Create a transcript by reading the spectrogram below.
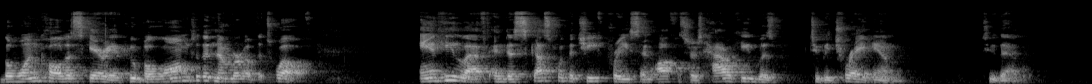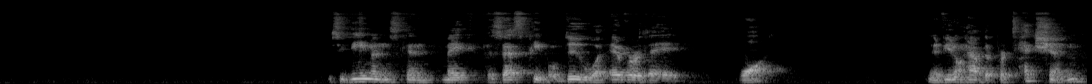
the one called Iscariot, who belonged to the number of the twelve. And he left and discussed with the chief priests and officers how he was to betray him to them. You see, demons can make possessed people do whatever they want. And if you don't have the protection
